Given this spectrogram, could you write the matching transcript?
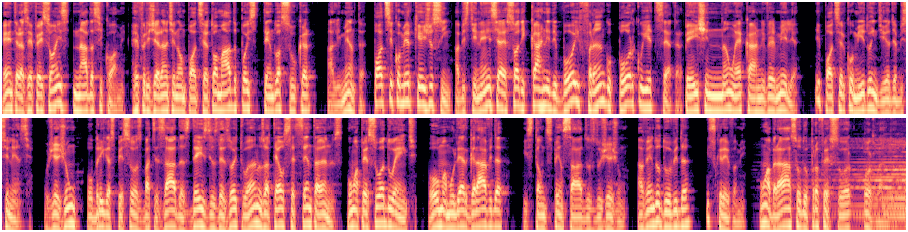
Entre as refeições nada se come. Refrigerante não pode ser tomado, pois tendo açúcar Alimenta? Pode-se comer queijo sim. Abstinência é só de carne de boi, frango, porco e etc. Peixe não é carne vermelha e pode ser comido em dia de abstinência. O jejum obriga as pessoas batizadas desde os 18 anos até os 60 anos. Uma pessoa doente ou uma mulher grávida estão dispensados do jejum. Havendo dúvida, escreva-me. Um abraço do professor Orlando.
